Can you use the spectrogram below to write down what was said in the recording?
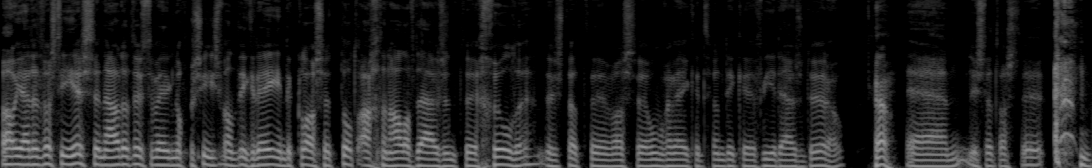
Oh ja, dat was de eerste. Nou, dat, is, dat weet ik nog precies. Want ik reed in de klasse tot 8.500 eh, gulden. Dus dat eh, was omgerekend zo'n dikke 4000 euro. Ja. Ehm, dus dat was de...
